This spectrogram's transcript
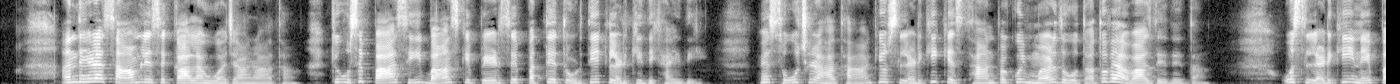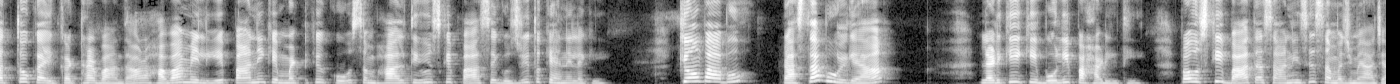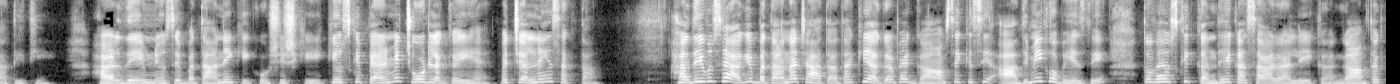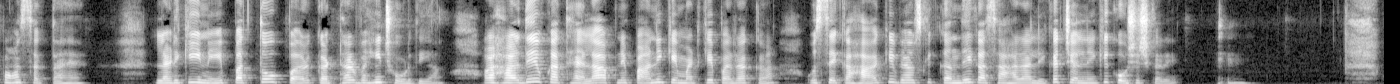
अंधेरा सामने से काला हुआ जा रहा था कि उसे पास ही बाँस के पेड़ से पत्ते तोड़ती एक लड़की दिखाई दी। वह सोच रहा था कि उस लड़की के स्थान पर कोई मर्द होता तो वह आवाज़ दे देता। उस लड़की ने पत्तों का एक गट्ठर बांधा और हवा में लिए पानी के मटके को संभालती हुई उसके पास से गुजरी तो कहने लगी, क्यों बाबू? रास्ता भूल गया? लड़की की बोली पहाड़ी थी, पर उसकी बात आसानी से समझ में आ जाती थी। हरदेव ने उसे बताने की कोशिश की कि उसके पैर में चोट लग गई है, वह चल नहीं सकता। हरदेव उसे आगे बताना चाहता था कि अगर वह गाँव से किसी आदमी को भेज दे तो वह उसके कंधे का सहारा लेकर गाँव तक पहुँच सकता है। लड़की ने पत्तों पर गट्ठर वहीं छोड़ दिया और हरदेव का थैला अपने पानी के मटके पर रखकर उससे कहा कि वह उसके कंधे का सहारा लेकर चलने की कोशिश करे।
